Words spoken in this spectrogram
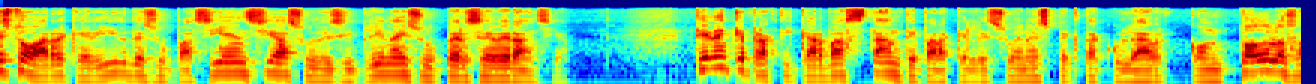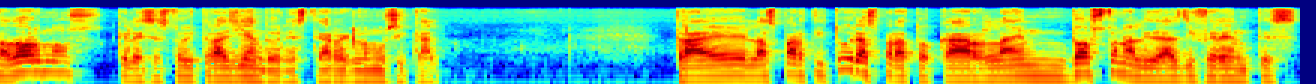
Esto va a requerir de su paciencia, su disciplina y su perseverancia. Tienen que practicar bastante para que les suene espectacular, con todos los adornos que les estoy trayendo en este arreglo musical. Trae las partituras para tocarla en dos tonalidades diferentes,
